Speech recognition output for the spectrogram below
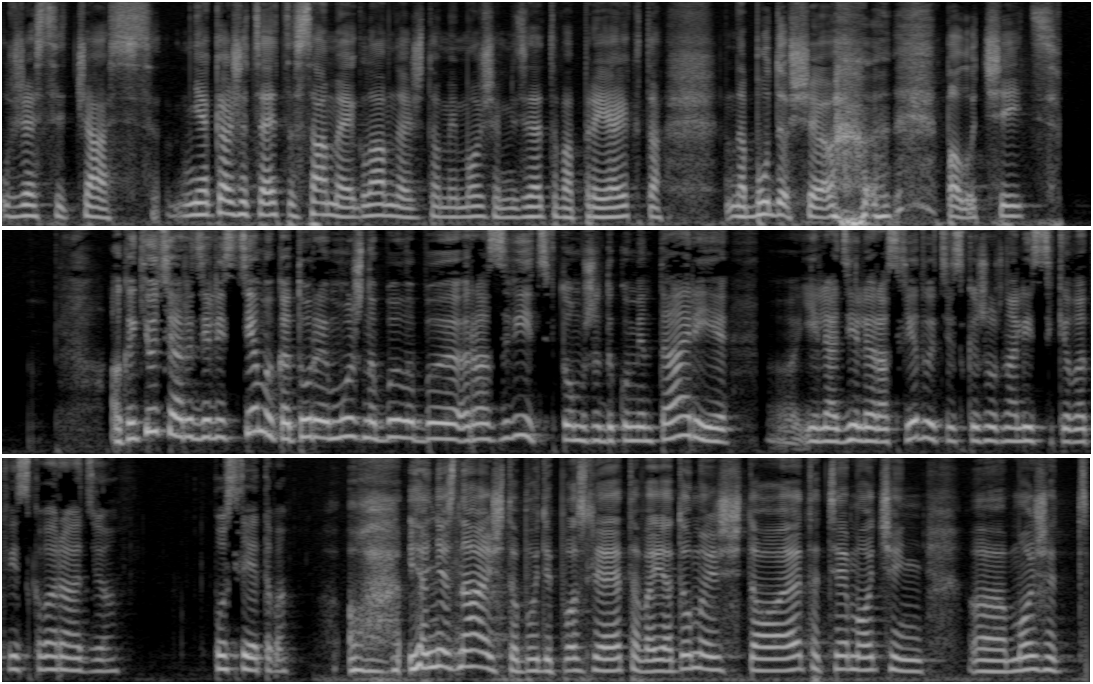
уже сейчас. Мне кажется, это самое главное, что мы можем из этого проекта на будущее получить. А какие у тебя родились темы, которые можно было бы развить в том же документарии э, или отделе расследовательской журналистики Латвийского радио после этого? Я не знаю, что будет после этого. Я думаю, что эта тема очень э, может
